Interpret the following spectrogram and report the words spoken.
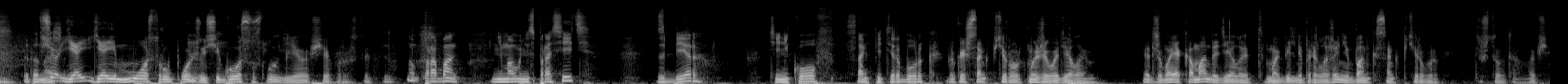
Это Все, я, я и Мостру пользуюсь, и госуслуги я вообще просто... Ну, про банк не могу не спросить. Сбер, Тиньков, Санкт-Петербург. Ну, конечно, Санкт-Петербург, мы же его делаем. Это же моя команда делает мобильное приложение Банка Санкт-Петербург. Что там вообще?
